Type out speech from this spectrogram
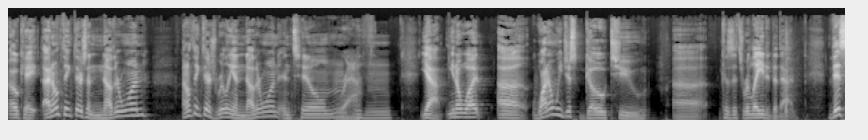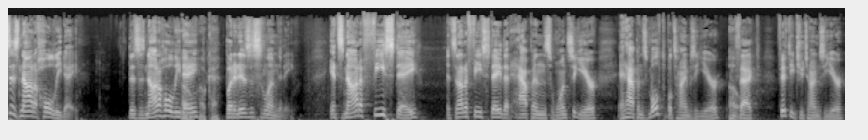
Okay, I don't think there's another one. I don't think there's really another one until Wrath. Yeah, you know what? uh, why don't we just go to because it's related to that. This is not a holy day. This is not a holy day. okay. But it is a solemnity. It's not a feast day. It's not a feast day that happens once a year. It happens multiple times a year. In fact, fifty-two times a year.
